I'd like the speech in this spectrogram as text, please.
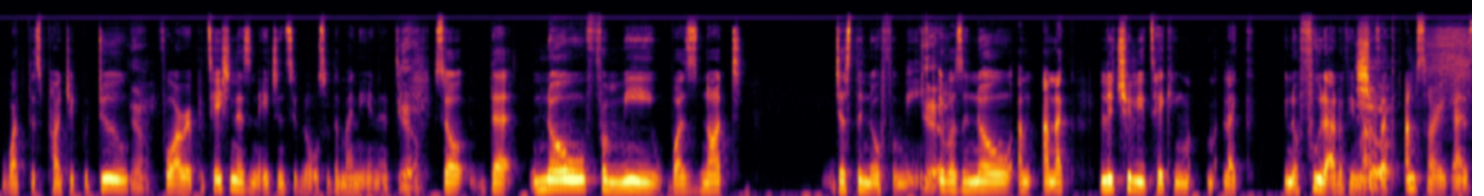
what this project would do Yeah. for our reputation as an agency, but also the money in it. Yeah. So the no for me was not just a no for me. Yeah. It was a no. I'm I'm like literally taking like you know food out of your mouth. Sure. Like I'm sorry guys,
